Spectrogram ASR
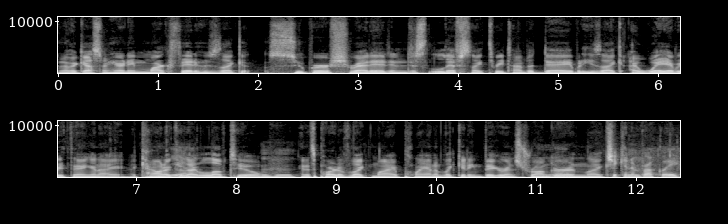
another guest on here named mark fit who's like super shredded and just lifts like three times a day but he's like i weigh everything and i, I count it because Yeah. Mm-hmm. i love to and it's part of like my plan of like getting bigger and stronger and like Chicken and broccoli.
